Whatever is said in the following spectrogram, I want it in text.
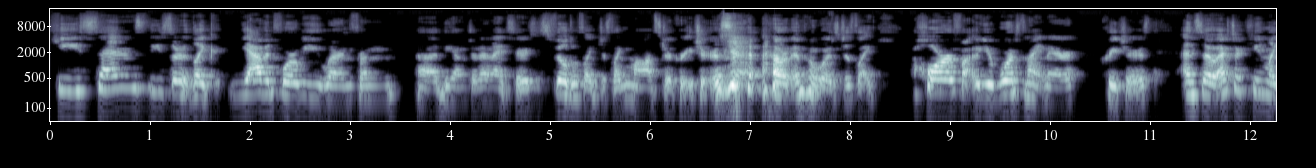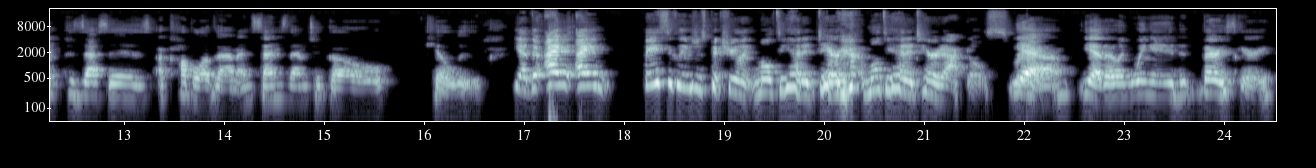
he sends these sort of like Yavin Four we learned from uh, the Young Jedi Knight series is filled with like just like monster creatures Yeah. out in the woods, just like horrifying your worst nightmare creatures. And so Exar Kun like possesses a couple of them and sends them to go kill Luke. Yeah, I, I basically was just picturing like multi-headed ter- multi-headed pterodactyls. right? Yeah, yeah, they're like winged, very scary.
